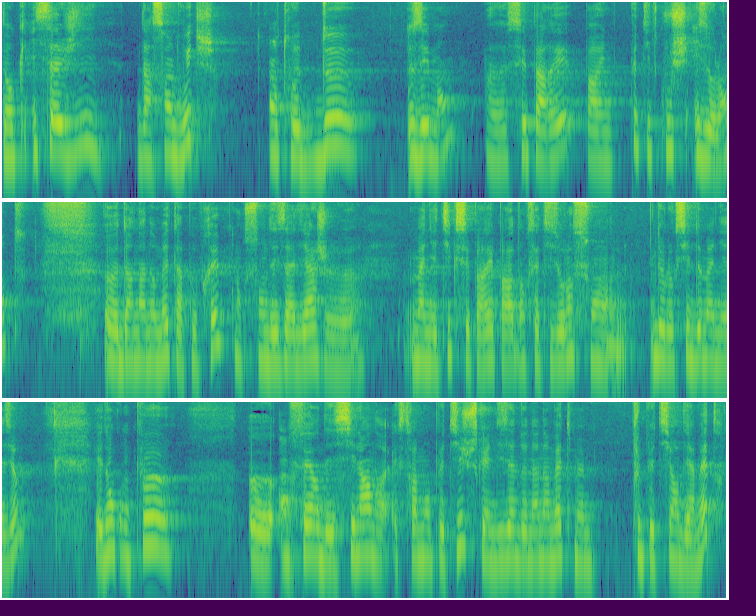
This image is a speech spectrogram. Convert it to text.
Donc il s'agit d'un sandwich entre deux aimants euh, séparés par une petite couche isolante d'un nanomètre à peu près. Donc ce sont des alliages magnétiques séparés par donc cet isolant, ce sont de l'oxyde de magnésium. Et donc on peut en faire des cylindres extrêmement petits, jusqu'à une dizaine de nanomètres, même plus petits en diamètre.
